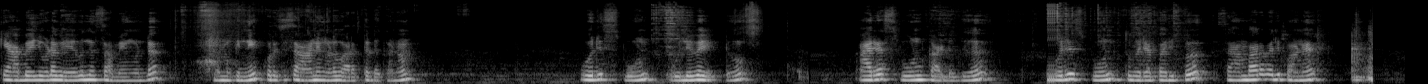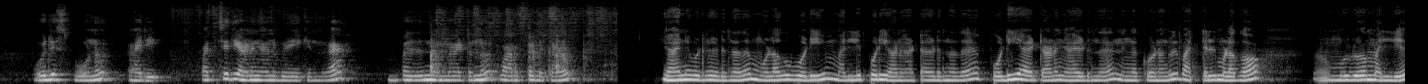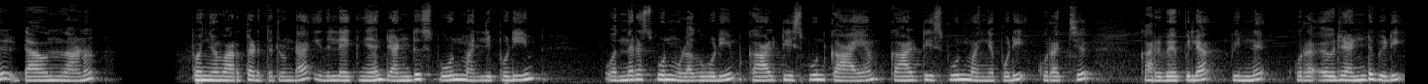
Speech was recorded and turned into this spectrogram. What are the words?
ക്യാബേജും കൂടെ വേവുന്ന സമയം കൊണ്ട് നമുക്കിനി കുറച്ച് സാധനങ്ങൾ വറുത്തെടുക്കണം. ഒരു സ്പൂൺ ഉലുവയിട്ടു അര സ്പൂൺ കടുക്. ഒരു സ്പൂൺ തുവരപ്പരിപ്പ്. സാമ്പാർ പരിപ്പാണ്. ഒരു സ്പൂണ് അരി. പച്ചരിയാണ് ഞാൻ ഉപയോഗിക്കുന്നത്. അപ്പോൾ ഇത് നന്നായിട്ടൊന്ന് വറുത്തെടുക്കണം. ഞാനിവിടെ ഇടുന്നത് മുളക് പൊടിയും മല്ലിപ്പൊടിയാണ് കേട്ടോ ഇടുന്നത്. പൊടിയായിട്ടാണ് ഞാൻ ഇടുന്നത്. നിങ്ങൾക്ക് വേണമെങ്കിൽ വറ്റൽ മുളകോ മുഴുവൻ മല്ലി ഇട്ടാവുന്നതാണ് അപ്പോൾ ഞാൻ വറുത്തെടുത്തിട്ടുണ്ട്. ഇതിലേക്ക് ഞാൻ രണ്ട് സ്പൂൺ മല്ലിപ്പൊടിയും ഒന്നര സ്പൂൺ മുളക് പൊടിയും കാൽ ടീസ്പൂൺ കായം കാൽ ടീസ്പൂൺ മഞ്ഞൾപ്പൊടി കുറച്ച് കറിവേപ്പില പിന്നെ കുറ ഒരു രണ്ട് പിടി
